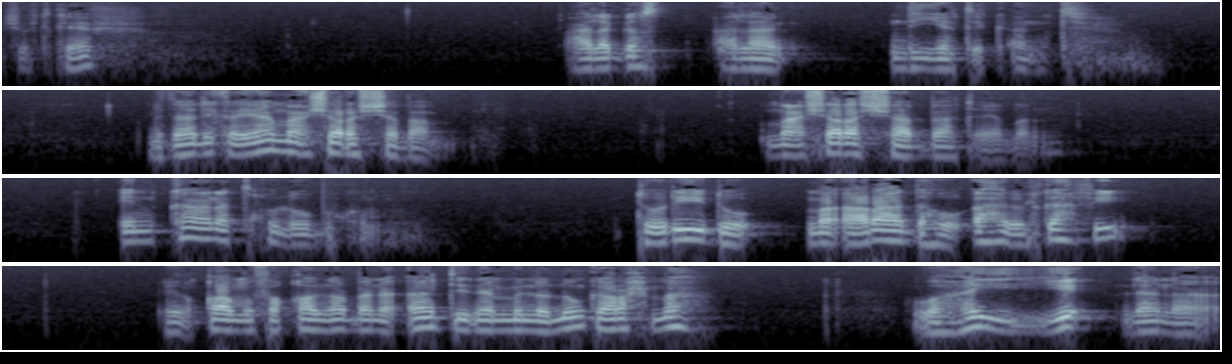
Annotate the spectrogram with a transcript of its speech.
شفت كيف؟ على قصد على نيتك أنت. لذلك يا معشر الشباب معشر الشابات أيضا إن كانت قلوبكم تريد ما أراده أهل الكهف إذ قاموا فقالوا ربنا آتنا من لدنك رحمة وهيئ لنا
